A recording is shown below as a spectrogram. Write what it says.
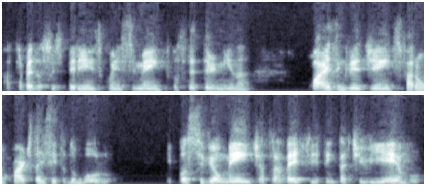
Através da sua experiência e conhecimento, você determina quais ingredientes farão parte da receita do bolo. E possivelmente, através de tentativa e erro,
